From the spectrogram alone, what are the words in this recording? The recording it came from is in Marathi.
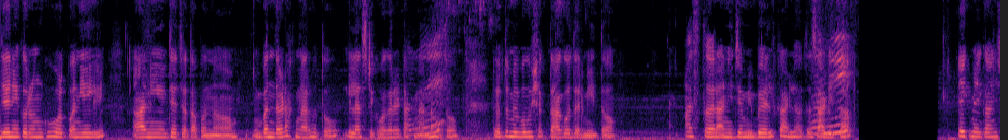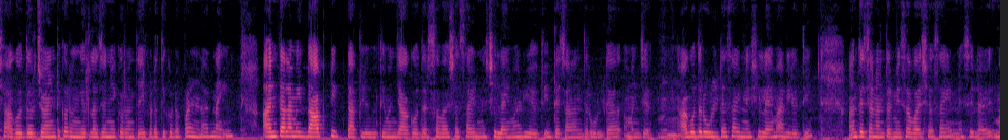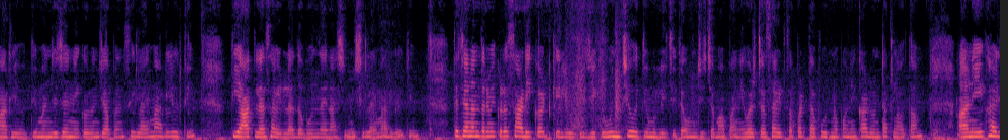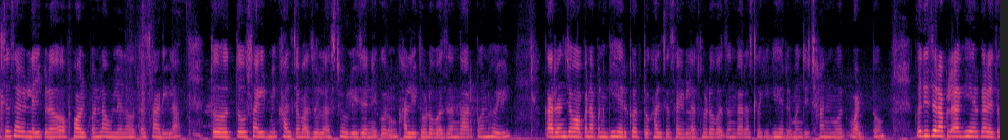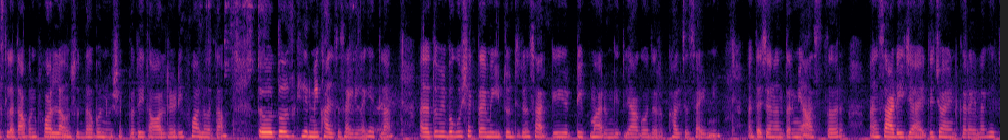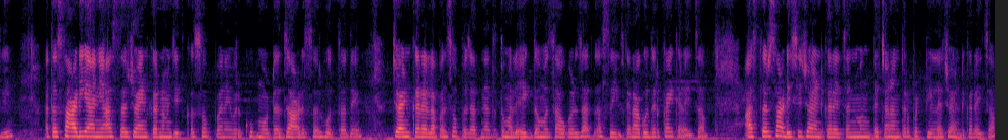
जेणेकरून घोळ पण येईल आणि ज्याच्यात आपण बंद टाकणार होतो इलास्टिक वगैरे टाकणार नव्हतो. तर तुम्ही बघू शकता अगोदर मी इथं अस्तर आणि जे मी बेल्ट काढला होता साडीचा एकमेकांशी अगोदर जॉईंट करून घेतला जेणेकरून ते इकडं तिकडं पडणार नाही. आणि त्याला मी दाब टीप टाकली होती म्हणजे अगोदर सव्वाशा साईडनं शिलाई मारली होती. त्याच्यानंतर उलट्या म्हणजे अगोदर उलट्या साईडने शिलाई मारली होती. आणि त्याच्यानंतर मी सव्वाशा साईडने शिलाई मारली होती. म्हणजे जेणेकरून जी आपण शिलाई मारली होती ती आतल्या साईडला दबून जाईन अशी मी शिलाई मारली होती. त्याच्यानंतर मी इकडं साडी कट केली होती जी की उंची होती मुलीची. त्या उंचीच्या मापाने वरच्या साईडचा पट्टा पूर्णपणे काढून टाकला होता. आणि खालच्या साईडला इकडं फॉल पण लावलेला होता साडीला. तर तो साईड मी खालच्या बाजूलाच ठेवली जेणेकरून खाली थोडं वजनदार पण होईल. कारण जेव्हा आपण आपण घेर करतो खालच्या साईडला थोडं वजनदार असलं की घेर म्हणजे छान वाटतो. कधी जर आपल्याला घेर करायचं असलं तर आपण फॉल लावूनसुद्धा बनवू शकतो. तिथं ऑलरेडी फॉल होता. तर तोच घेर मी खालच्या साईडला घेतला. आता तुम्ही बघू शकता मी इथून तिथून सारखी टीप मारून घेतली अगोदर खालच्या साईडनी. आणि त्याच्यानंतर मी अस्तर आणि साडी जी आहे ती जॉईंट करायला घेतली. आता साडी आणि अस्तर जॉईंट करणं म्हणजे इतकं सोपं नाही बरं. खूप मोठं जाडसर होतं ते. जॉईंट करायला पण सोपं जात नाही. आता तुम्हाला एकदमच अवघड जात असेल तर अगोदर काय करायचं? अस्तर साडीशी जॉईंट करायचं आणि मग त्याच्यानंतर पट्टीला जॉईंट करायचं.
